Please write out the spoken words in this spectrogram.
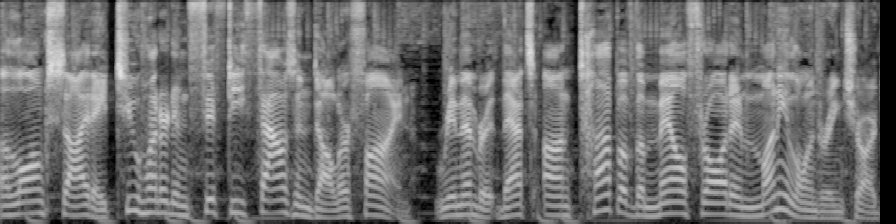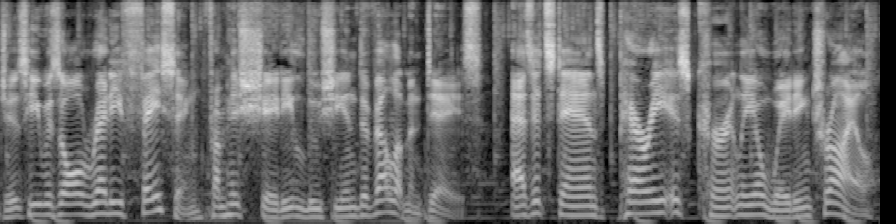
alongside a $250,000 fine. Remember, that's on top of the mail fraud and money laundering charges he was already facing from his shady Lucian development days. As it stands, Perry is currently awaiting trial,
